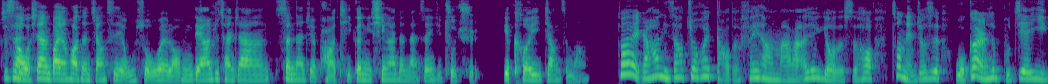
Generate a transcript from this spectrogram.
就是那我现在把你画成僵尸也无所谓了。你等下去参加圣诞节 party，跟你心爱的男生一起出去也可以这样子吗？对，然后你知道就会搞得非常的麻烦，而且有的时候重点就是我个人是不介意。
